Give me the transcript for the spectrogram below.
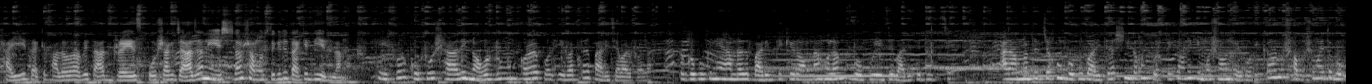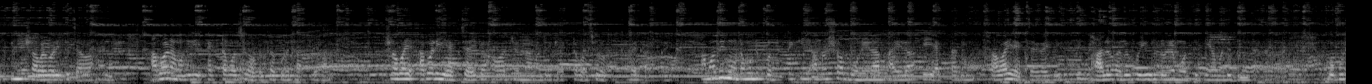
খাইয়ে তাকে ভালোভাবে তার ড্রেস পোশাক যা যা নিয়ে এসেছিলাম, সমস্ত কিছু তাকে দিয়ে দিলাম। এরপর গপুর সারাদিন নগর ভ্রমণ করার পর এবার তার বাড়ি যাওয়ার পালা। তো গপুকে নিয়ে আমরা বাড়ির দিকে রওনা হলাম। গপু যে বাড়িতে ঢুকছে। আর আমাদের যখন গপু বাড়িতে আসেন, তখন প্রত্যেকে অনেক ইমোশনাল হয়ে পড়ি। কারণ সবসময় তো গপুকে নিয়ে সবার বাড়িতে যাওয়া হয় না। আবার আমাদের একটা বছর অপেক্ষা করে থাকতে হয়। সবাই আবার এই এক জায়গা হওয়ার জন্য আমাদেরকে একটা বছর অপেক্ষা হয়ে থাকতে আমাদের মোটামুটি প্রত্যেকেই, আমরা সব বোনেরা, ভাইরা এই একটা দিন সবাই এক জায়গায় দেখি খুব ভালোভাবে হই হুল্লোড়ের মধ্যে দিয়ে আমাদের দিন কাটে। গপুর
